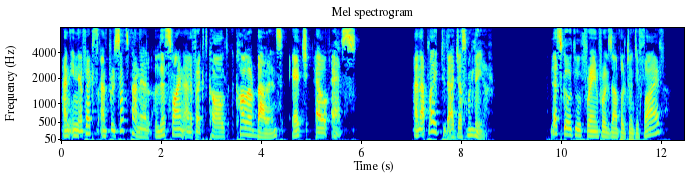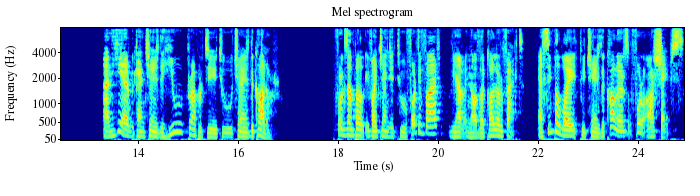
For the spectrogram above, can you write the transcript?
And in effects and presets panel, let's find an effect called color balance HLS and apply it to the adjustment layer. Let's go to frame, for example, 25. And here we can change the hue property to change the color. For example, if I change it to 45, we have another color effect. A simple way to change the colors for our shapes.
